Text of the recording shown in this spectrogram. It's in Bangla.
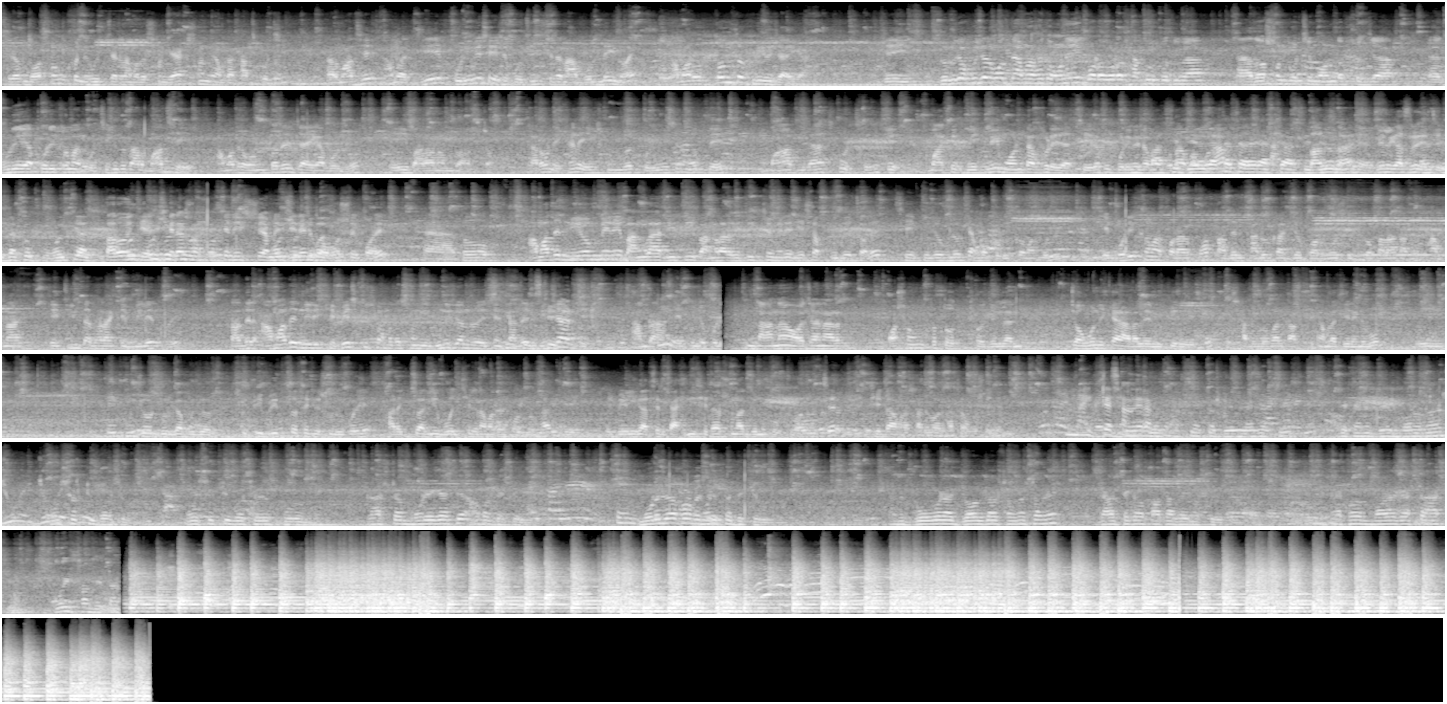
সেরকম অসংখ্য নিউজ চ্যানেল আমাদের সঙ্গে একসঙ্গে আমরা কাজ করছি। তার মাঝে আমরা যে পরিবেশে এসে পড়ছি সেটা না বললেই নয়, আমার অত্যন্ত প্রিয় জায়গা। যে দুর্গাপূজার মধ্যে আমরা হয়তো অনেক বড় বড় ঠাকুর প্রতিমা দর্শন করছি মণ্ডপ সজ্জা ঘুরে পরিক্রমা করছি। কিন্তু তার মাঝে আমাদের অন্তরের জায়গা বলব এই বালানন্দ আশ্রম। কারণ এখানে এই সুন্দর পরিবেশের মধ্যে মা বিরাজ করছে মাকে দেখলেই মনটা ভরে যাচ্ছে। এরকম পরিবেশ আমরা কোথাও পাবো না। বেল। বেল রয়েছে। খুব ঐতিহাসিক। সেটা সম্পর্কে নিশ্চয়ই আমি জেনে নেব অবশ্যই পরে। হ্যাঁ, তো আমাদের নিয়ম মেনে বাংলার রীতি বাংলার ঐতিহ্য মেনে যেসব পুজো চলে সেই পুজোগুলোকে আমরা পরিক্রমা করি। এই পরিক্রমা করার পর তাদের কারুকার্য কর্ম শিল্পকলা তাদের ভাবনা এই চিন্তাধারাকে মিলে ধরে তাদের আমাদের নিরিখে বেশ কিছু আমাদের সঙ্গে গুণীজন রয়েছেন তাদের বিচার যে আমরা এই পুজো করি। নানা অজানার অসংখ্য তথ্য যেগুলো যবনিকার আড়ালে লুকিয়ে রয়েছে সাধু বাবার কাছ থেকে আমরা জেনে নেব। এই এই পুজোর দুর্গা পুজোর ইতিবৃত্ত থেকে শুরু করে আরেকটু আগে বলছিলেন আমাদের কর্মধার যে এই বেল গাছের কাহিনী সেটা শোনার জন্য কৌতূহল হচ্ছে সেটা আমরা সাধু বাবার কাছে অবশ্যই জানি। মাইকটা সামনে রাখো। পাশে একটা বেল গাছ আছে যেখানে বেল বড় গাছ পঁয়ষট্টি বছর পঁয়ষট্টি বছরের পুরনো। গাছটা মরে গেছে আবার বেঁচে উঠবে মরে যাওয়ার পর বেশি মরে পর উঠবে আমি গোবর আর জল দেওয়ার সঙ্গে সঙ্গে গাছ থেকে পাতা বেরোনো শুরু এখন মরা গাছটা আছে ওই সঙ্গে Thank you.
